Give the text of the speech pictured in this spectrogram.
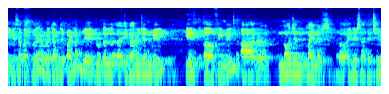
জিজ্ঞাসাবাদ করে আমরা জানতে পারলাম যে টোটাল এগারো জন মেল এইট ফিমেল আর নজন মাইনাস এদের সাথে ছিল।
